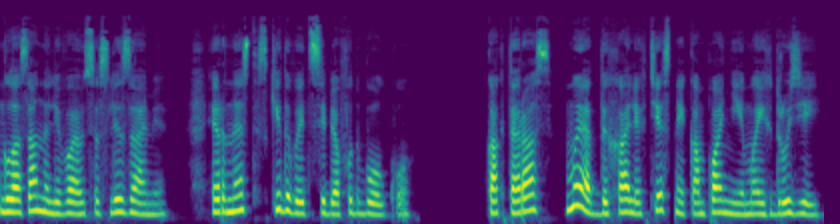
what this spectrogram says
Глаза наливаются слезами. Эрнест скидывает с себя футболку. Как-то раз мы отдыхали в тесной компании моих друзей.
